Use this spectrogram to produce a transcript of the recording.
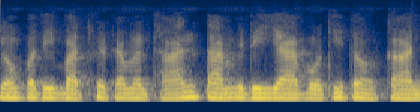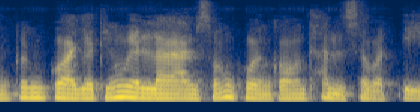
จงปฏิบัติพื่อกรรมฐานตามอิทยาบทที่ต้องการจนกว่าจะถึงเวลาสมควรของท่านสวัสดี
